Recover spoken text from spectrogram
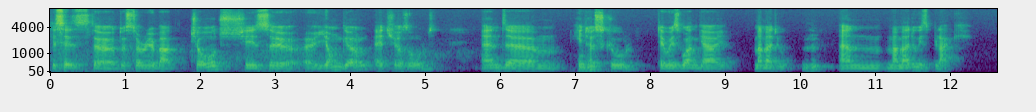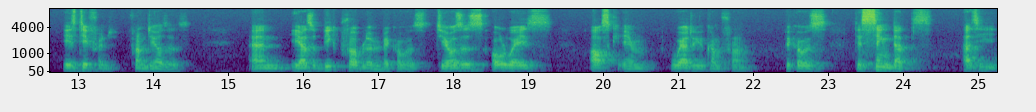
This is the, the story about George. She's a, a young girl, eight years old, and um, in her school there is one guy, Mamadou, mm-hmm. and Mamadou is black. He's different from the others. And he has a big problem because the others always ask him, Where do you come from? Because they think that as he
